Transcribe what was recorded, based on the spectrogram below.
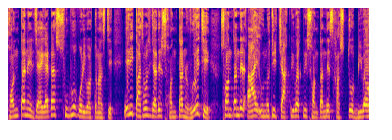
সন্তানের জায়গাটা শুভ পরিবর্তন আসছে। এরই পাশাপাশি যাদের সন্তান রয়েছে, সন্তানদের আয়, উন্নতি, চাকরি বাকরি, সন্তানদের স্বাস্থ্য, বিবাহ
